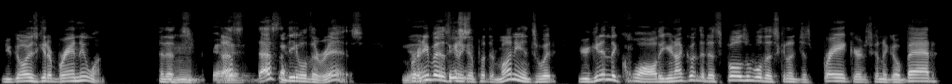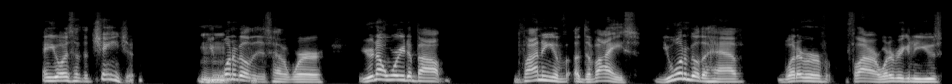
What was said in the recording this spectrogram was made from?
you can always get a brand new one. And that's mm-hmm. yeah, that's that's the deal there is. Yeah. For anybody that's going to put their money into it, you're getting the quality. You're not going to the disposable that's going to just break or it's going to go bad, and you always have to change it. Mm-hmm. You want to be able to just have it where you're not worried about finding a, a device, you want to be able to have whatever flower, whatever you're going to use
